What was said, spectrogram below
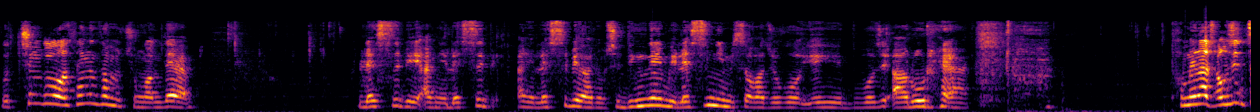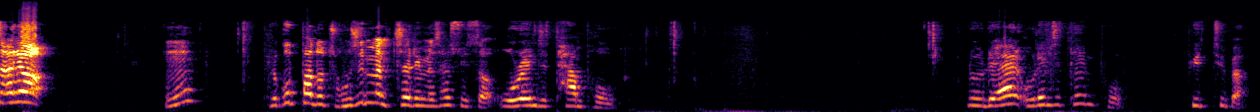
그 친구가 생일 선물 준 건데 레스비 아니 레스비 아니 레스비가 아니고 제 닉네임이 레스님 있어가지고 얘 뭐지 아 로레알 터미나 정신 차려 응 배고파도 정신만 차리면 살 수 있어. 오렌지 템포. 로레알 오렌지 템포. 뷰튜버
